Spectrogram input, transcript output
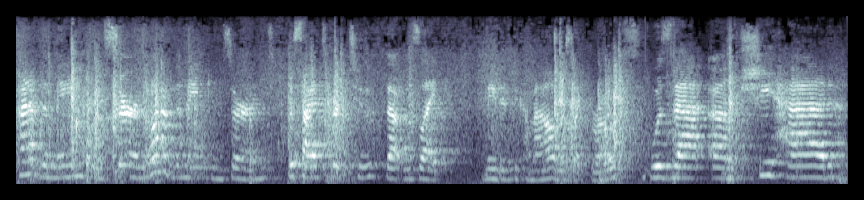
kind of the main concern one of the main concerns besides her tooth that was like needed to come out was like gross was that um, she had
